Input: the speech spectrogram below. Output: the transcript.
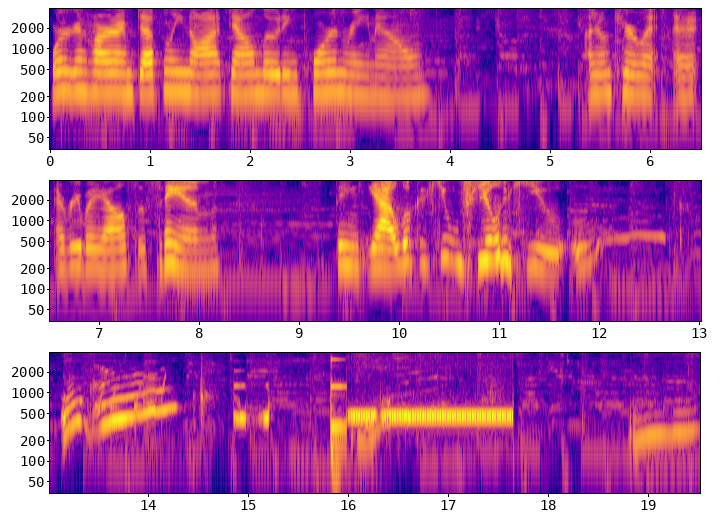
working hard. I'm definitely not downloading porn right now. I don't care what everybody else is saying. Think, yeah, look at you feeling cute. Ooh, ooh, girl. Mhm.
